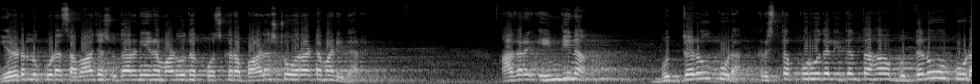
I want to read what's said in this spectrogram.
ಎರಡರಲ್ಲೂ ಕೂಡ ಸಮಾಜ ಸುಧಾರಣೆಯನ್ನು ಮಾಡುವುದಕ್ಕೋಸ್ಕರ ಬಹಳಷ್ಟು ಹೋರಾಟ ಮಾಡಿದ್ದಾರೆ. ಆದರೆ ಇಂದಿನ ಬುದ್ಧರೂ ಕೂಡ, ಕ್ರಿಸ್ತಪೂರ್ವದಲ್ಲಿದ್ದಂತಹ ಬುದ್ಧನೂ ಕೂಡ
